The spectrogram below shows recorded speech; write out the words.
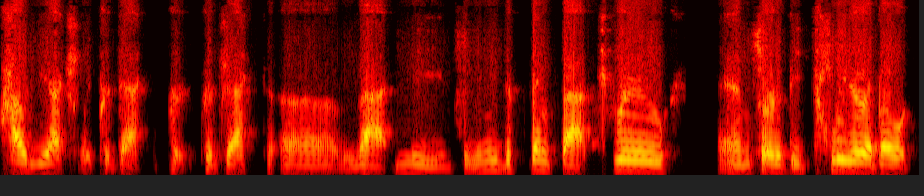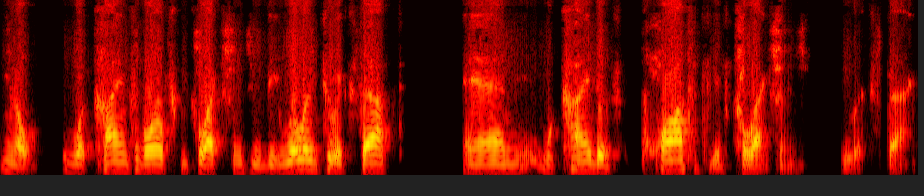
how do you actually project, project uh, that need? So you need to think that through and sort of be clear about, you know, what kinds of orphan collections you'd be willing to accept and what kind of quantity of collections you expect.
